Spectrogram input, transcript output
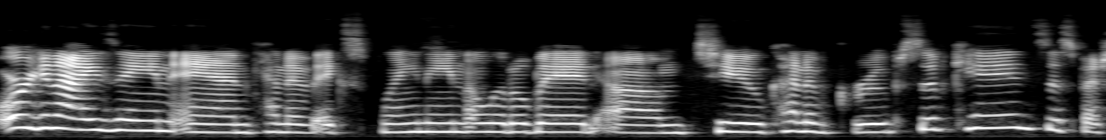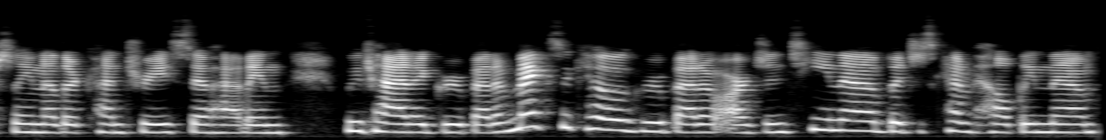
organizing and kind of explaining a little bit um, to kind of groups of kids, especially in other countries. So having we've had a group out of Mexico, a group out of Argentina, but just kind of helping them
